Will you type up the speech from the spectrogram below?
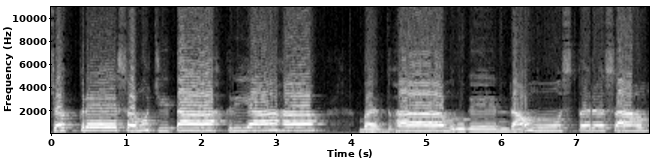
चक्रे समुचिताः क्रियाः। बद्ध्वा मृगेन्द्रांस्तरसाम्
